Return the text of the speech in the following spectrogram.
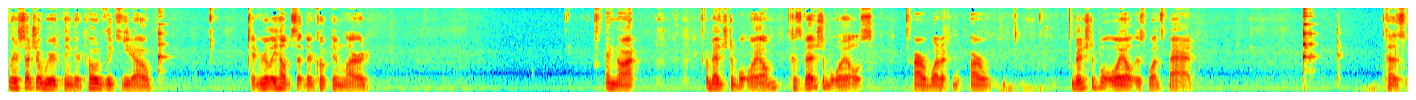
They're such a weird thing. They're totally keto. It really helps that they're cooked in lard and not vegetable oil because vegetable oils are what are vegetable oil is what's bad. Because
